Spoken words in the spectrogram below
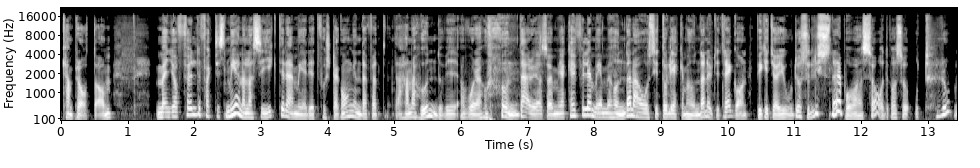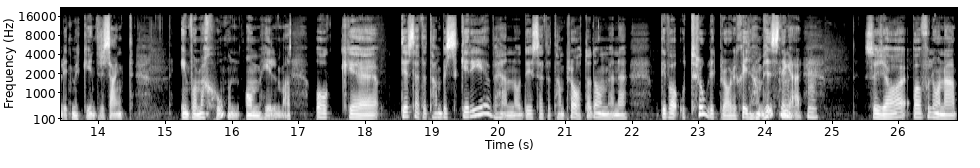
kan prata om. Men jag följde faktiskt med när Lasse gick till det här mediet första gången därför att han har hund och vi har våra hundar och jag sa men jag kan ju följa med med hundarna och sitta och leka med hundarna ute i trädgården. Vilket jag gjorde och så lyssnade jag på vad han sa. Det var så otroligt mycket intressant information om Hilma. Och eh, det sättet han beskrev henne och det sättet han pratade om henne. Det var otroligt bra regianvisningar. Mm, mm. Så jag bara får låna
